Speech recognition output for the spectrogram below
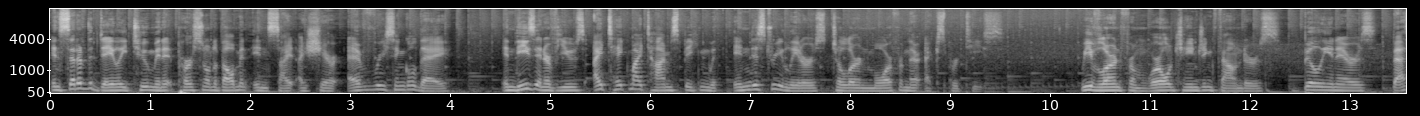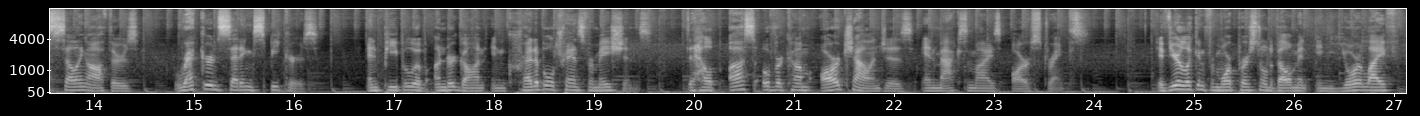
Instead of the daily two minute personal development insight I share every single day, in these interviews, I take my time speaking with industry leaders to learn more from their expertise. We've learned from world changing founders, billionaires, best selling authors, record setting speakers, and people who have undergone incredible transformations to help us overcome our challenges and maximize our strengths. If you're looking for more personal development in your life,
